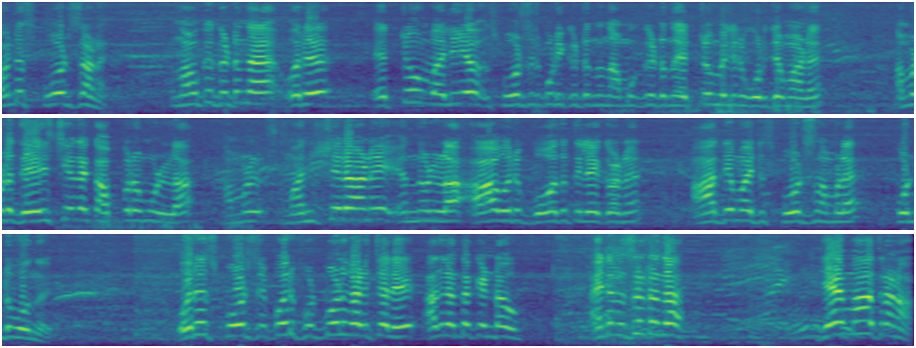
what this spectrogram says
അവന്റെ സ്പോർട്സാണ് നമുക്ക് കിട്ടുന്ന ഒരു ഏറ്റവും വലിയ സ്പോർട്സിൽ കൂടി കിട്ടുന്ന നമുക്ക് കിട്ടുന്ന ഏറ്റവും വലിയൊരു ഊർജമാണ് നമ്മുടെ ദേശീയതക്കപ്പുറമുള്ള നമ്മൾ മനുഷ്യരാണ് എന്നുള്ള ആ ഒരു ബോധത്തിലേക്കാണ് ആദ്യമായിട്ട് സ്പോർട്സ് നമ്മളെ കൊണ്ടുപോകുന്നത്. ഒരു സ്പോർട്സ് ഇപ്പോൾ ഒരു ഫുട്ബോൾ കളിച്ചാൽ അതിലെന്തൊക്കെ ഉണ്ടാവും? അതിന്റെ റിസൾട്ട് എന്താ? ജയം മാത്രമാണോ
